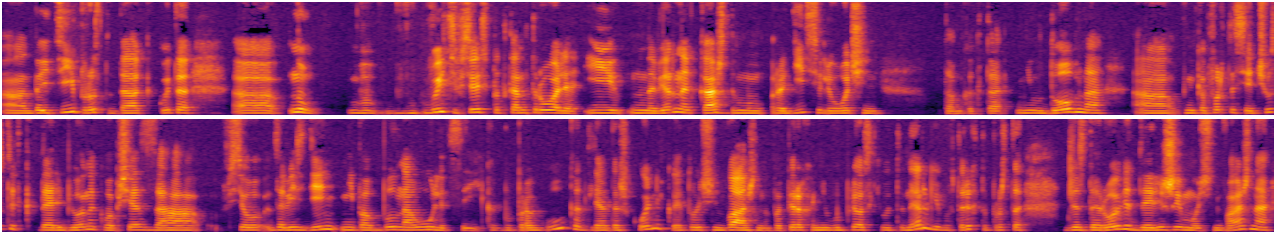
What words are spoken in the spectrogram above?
а, дойти просто до какой-то, а, ну, выйти все из-под контроля. И, наверное, каждому родителю очень там как-то неудобно, а, некомфортно себя чувствовать, когда ребенок вообще за все за весь день не побыл на улице. И как бы прогулка для дошкольника это очень важно. Во-первых, они выплескивают энергию, во-вторых, это просто для здоровья, для режима очень важно.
